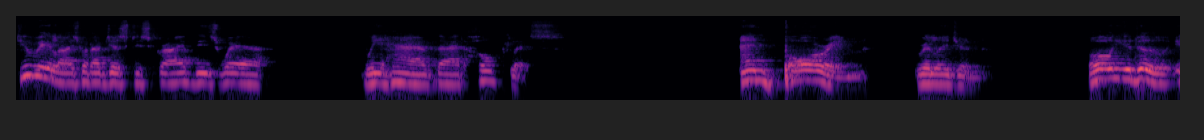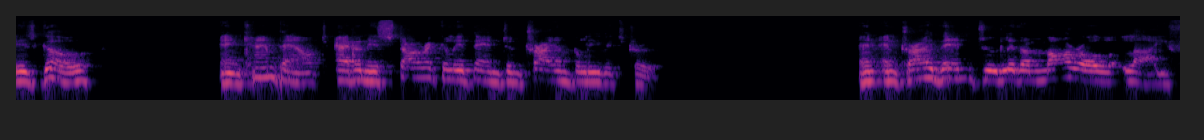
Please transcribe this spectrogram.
do you realize what I've just described is where we have that hopeless and boring religion? All you do is go and camp out at an historical event and try and believe it's true. And, and try then to live a moral life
